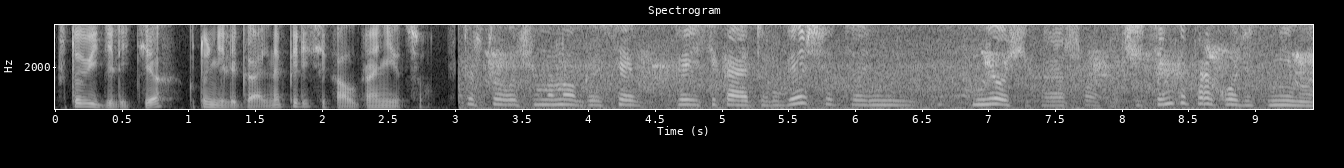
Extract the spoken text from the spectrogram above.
что видели тех, кто нелегально пересекал границу. То, что очень много все пересекают рубеж, это не очень хорошо. Частенько проходят мимо.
